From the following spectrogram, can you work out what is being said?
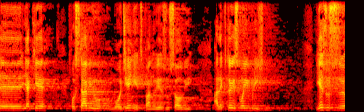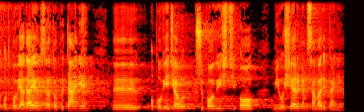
y, jakie postawił młodzieniec Panu Jezusowi, ale kto jest moim bliźnim? Jezus odpowiadając na to pytanie opowiedział przypowieść o miłosiernym Samarytaninie.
